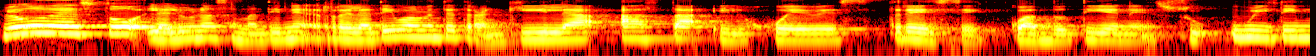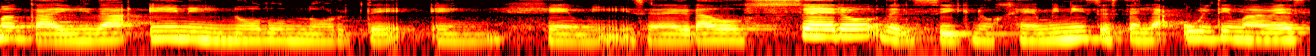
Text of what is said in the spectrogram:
Luego de esto, la luna se mantiene relativamente tranquila hasta el jueves 13, cuando tiene su última caída en el nodo norte en Géminis, en el grado 0 del signo Géminis. Esta es la última vez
